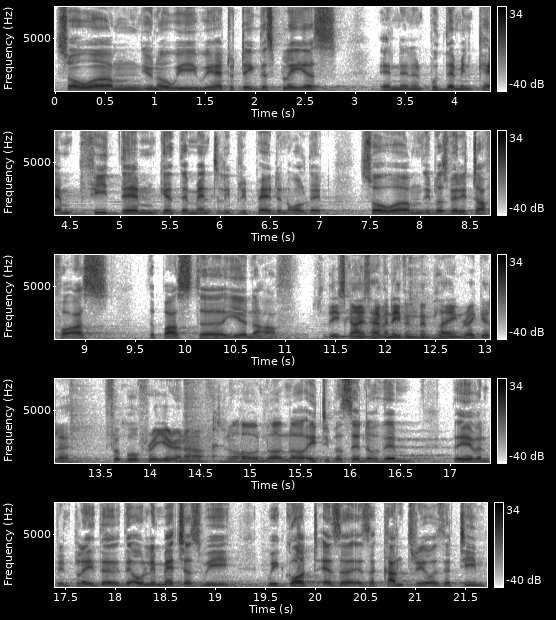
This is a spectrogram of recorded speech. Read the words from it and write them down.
So, um, you know, we, we had to take these players and, and put them in camp, feed them, get them mentally prepared and all that. So um, it was very tough for us the past uh, year and a half. So these guys haven't even been playing regular football for a year and a half? No, no, no. 80% of them, they haven't been played. The, the only matches we, we got as a, as a country or as a team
